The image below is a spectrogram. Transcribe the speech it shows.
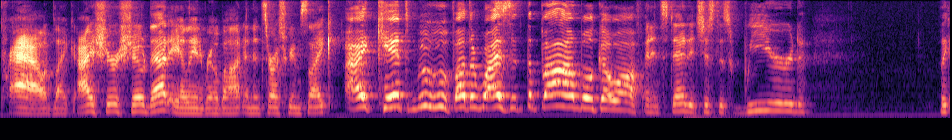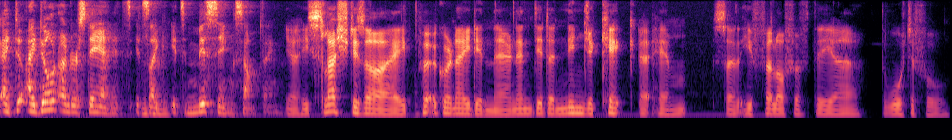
proud, like I sure showed that alien robot, and then Starscream's like, I can't move, otherwise the bomb will go off. And instead, it's just this weird. Like I, do, I don't understand. It's it's like it's missing something. Yeah, he slashed his eye, put a grenade in there, and then did a ninja kick at him so that he fell off of the uh, the waterfall.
